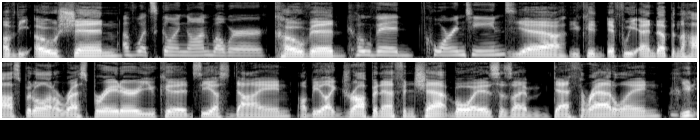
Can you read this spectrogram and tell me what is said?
of the ocean, of what's going on while we're COVID. COVID quarantined. Yeah, you could if we end up in the hospital on a respirator, you could see us dying. I'll be like dropping F in chat boys as I'm death rattling. You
